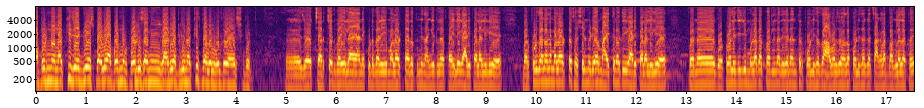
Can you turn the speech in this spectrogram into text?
आपण नक्कीच एक दिवस पळू आपण पोलिसांनी गाडी आपली नक्कीच पळवलं बोलतो यावर्षी पण. अं, जो चर्चेत बैल आहे आणि कुठेतरी मला वाटतं आता तुम्ही सांगितलं पहिली गाडी पळालेली आहे. भरपूर जणांना मला वाटतं सोशल मीडियावर माहिती नव्हती ही गाडी पळालेली आहे. पण घोटवालेची घोटवाल्याची जी मुलाखत पडली ना त्याच्यानंतर पोलिसाचा आवर्जून आता पोलिसाकडे चांगला बघला जातोय.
